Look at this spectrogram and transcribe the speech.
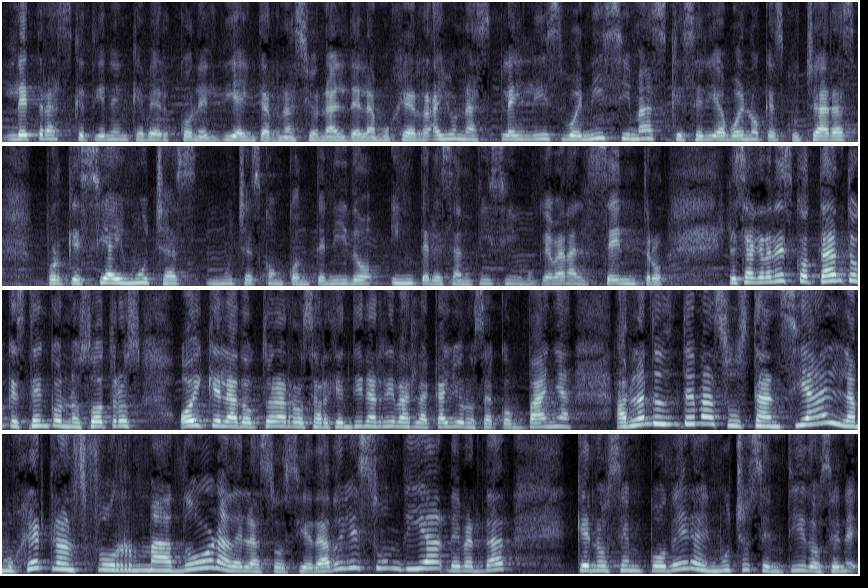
letras que tienen que ver con el Día Internacional de la Mujer. Hay unas playlists buenísimas que sería bueno que escucharas porque sí hay muchas, muchas con contenido interesantísimo que van al centro. Les agradezco tanto que estén con nosotros hoy que la doctora Rosa Argentina Rivas Lacayo nos acompaña hablando de un tema sustancial, la mujer transformadora de la sociedad. Hoy es un día de verdad que nos empodera en muchos sentidos en-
